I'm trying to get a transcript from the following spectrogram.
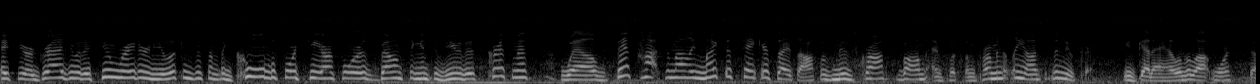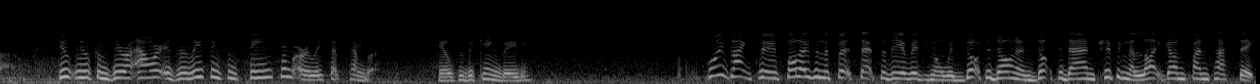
If you're a graduate of Tomb Raider and you're looking for something cool before TR4 is bouncing into view this Christmas, well, this hot tamale might just take your sights off of Ms. Croft's bum and put them permanently onto the nuker. He's got a hell of a lot more style. Duke Nukem Zero Hour is releasing some scenes from early September. Hail to the king, baby. Point Blank 2 follows in the footsteps of the original with Dr. Don and Dr. Dan tripping the light gun fantastic.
